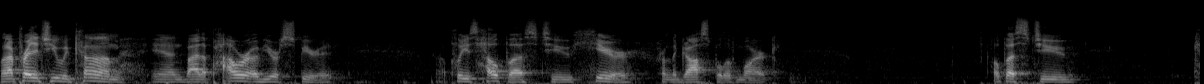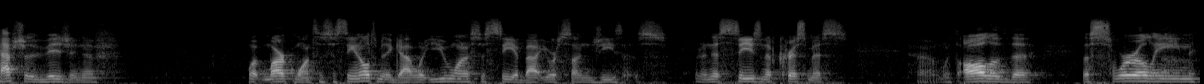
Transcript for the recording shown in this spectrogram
Lord, I pray that you would come and by the power of your Spirit, uh, please help us to hear from the Gospel of Mark. Help us to capture the vision of what Mark wants us to see, and ultimately, God, what you want us to see about your son Jesus. And in this season of Christmas, um, with all of the, the swirling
